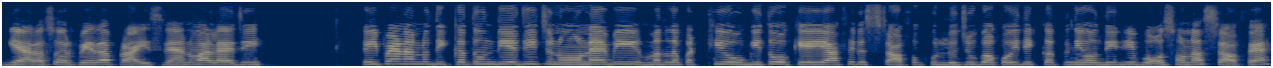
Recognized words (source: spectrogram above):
1100 ਰੁਪਏ ਦਾ ਪ੍ਰਾਈਸ ਰਹਿਣ ਵਾਲਾ ਹੈ ਜੀ। ਕਈ ਭੈਣਾਂ ਨੂੰ ਦਿੱਕਤ ਹੁੰਦੀ ਹੈ ਜੀ ਚਨੋਨ ਹੈ ਵੀ ਮਤਲਬ ਇਕੱਠੀ ਹੋਊਗੀ ਧੋ ਕੇ ਜਾਂ ਫਿਰ ਸਟਫ ਖੁੱਲ ਜੂਗਾ ਕੋਈ ਦਿੱਕਤ ਨਹੀਂ ਹੁੰਦੀ ਜੀ, ਬਹੁਤ ਸੋਹਣਾ ਸਟਫ ਹੈ।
